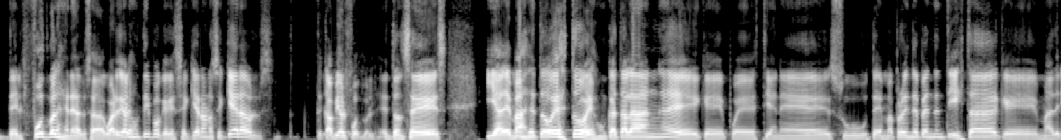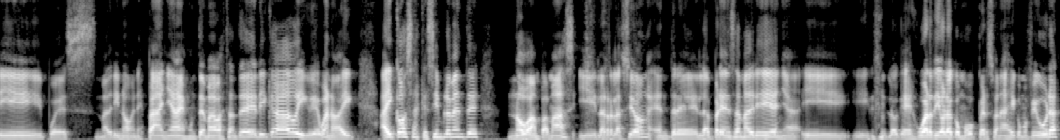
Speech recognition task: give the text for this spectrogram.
del fútbol en general. O sea, Guardiola es un tipo que se quiera o no se quiera, cambió el fútbol. Entonces, y además de todo esto, es un catalán eh, que pues tiene su tema proindependentista, que Madrid, pues Madrid no, en España es un tema bastante delicado y que bueno, hay, hay cosas que simplemente no van para más. Y la relación entre la prensa madrileña y, lo que es Guardiola como personaje y como figura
